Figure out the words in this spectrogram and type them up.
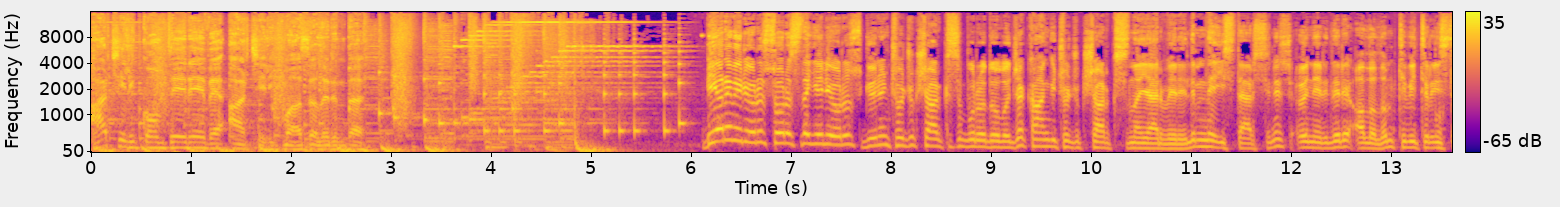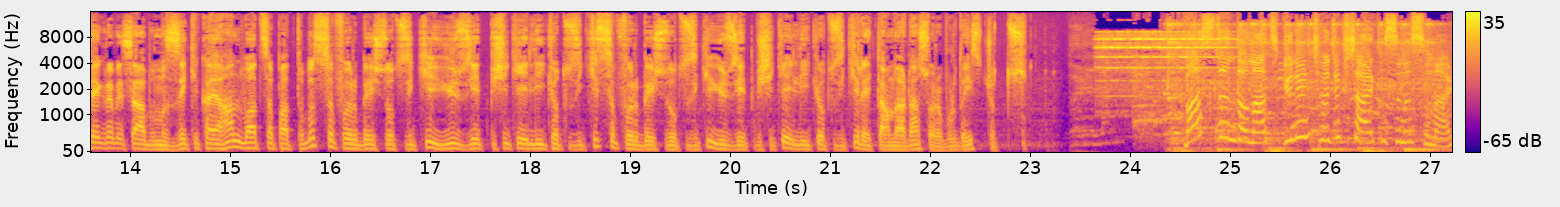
arçelik.com.tr ve Arçelik mağazalarında. Bir ara veriyoruz sonrasında geliyoruz. Günün çocuk şarkısı burada olacak. Hangi çocuk şarkısına yer verelim ne istersiniz önerileri alalım. Twitter Instagram hesabımız Zeki Kayahan WhatsApp hattımız 0532 172 52 32 0532 172 52 32 reklamlardan sonra buradayız. Çut. Bastın Donat günün çocuk şarkısını sunar.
